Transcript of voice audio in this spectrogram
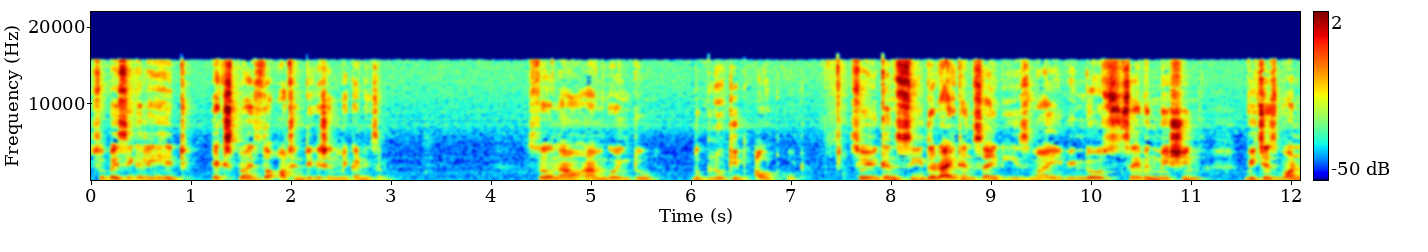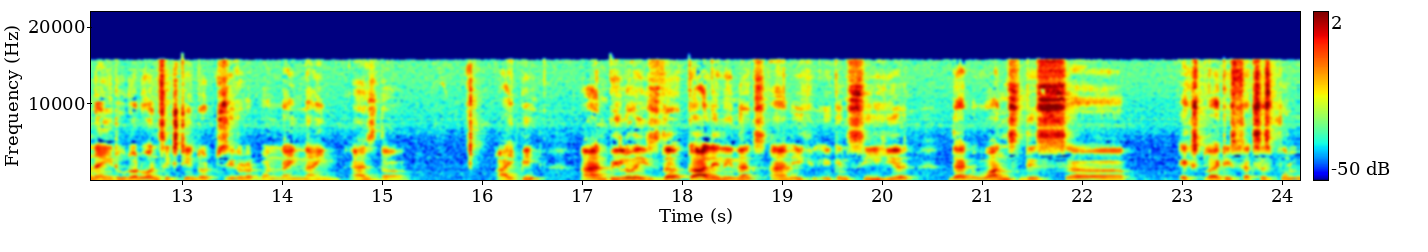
So basically it exploits the authentication mechanism. So now I'm going to the BlueKeep output. So you can see the right hand side is my Windows 7 machine which is 192.168.0.199 as the IP and below is the Kali Linux and you, can see here that once this uh, exploit is successful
